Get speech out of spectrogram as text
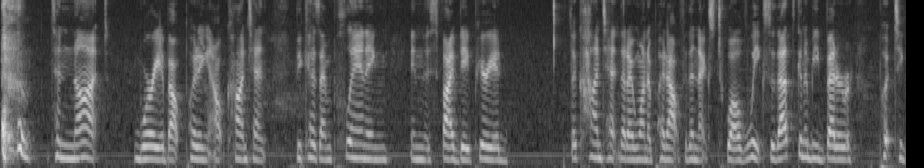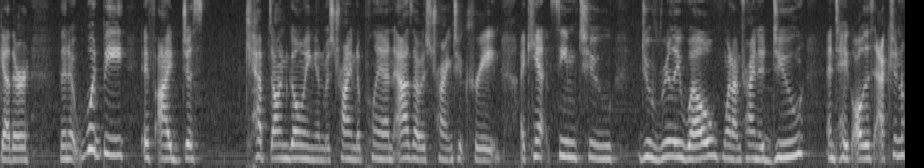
to not worry about putting out content because I'm planning in this five day period the content that I want to put out for the next 12 weeks. So that's going to be better put together than it would be if I just kept on going and was trying to plan as I was trying to create. I can't seem to do really well when I'm trying to do and take all this action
